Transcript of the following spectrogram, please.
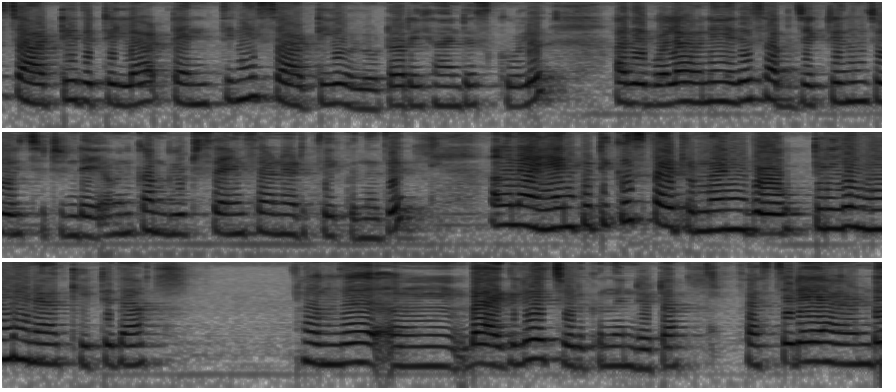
സ്റ്റാർട്ട് ചെയ്തിട്ടില്ല. ടെൻത്തിന് സ്റ്റാർട്ട് ചെയ്യുള്ളൂ കേട്ടോ റിഹാന്റെ സ്കൂൾ അതേപോലെ അവൻ ഏത് സബ്ജക്റ്റ് എന്ന് ചോദിച്ചിട്ടുണ്ട്. അവൻ കമ്പ്യൂട്ടർ സയൻസ് ആണ് എടുത്തേക്കുന്നത്. അങ്ങനെ അയ്യാൻകുട്ടിക്ക് സ്പൈഡർമാൻ ബോട്ടിൽ തന്നെ ഞാൻ ആക്കിയിട്ടിതാ ഒന്ന് ബാഗിൽ വെച്ച് കൊടുക്കുന്നുണ്ട് കേട്ടോ ഫസ്റ്റ് ഡേ ആയതുകൊണ്ട്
